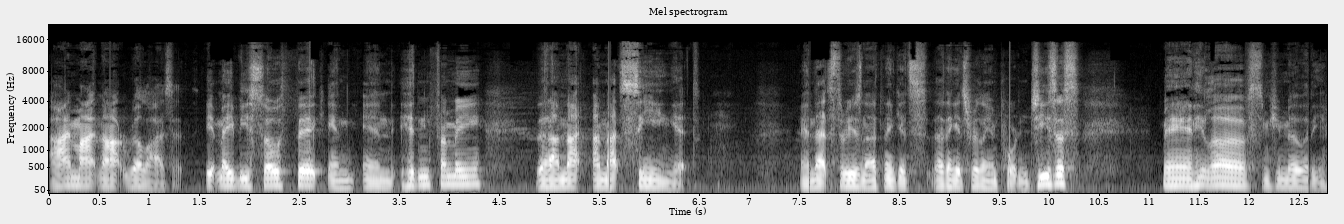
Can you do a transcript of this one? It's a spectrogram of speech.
I might not realize it. It may be so thick and, and hidden from me that I'm not, I'm not seeing it. And that's the reason I think it's, I think it's really important. Jesus, man, he loves some humility.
